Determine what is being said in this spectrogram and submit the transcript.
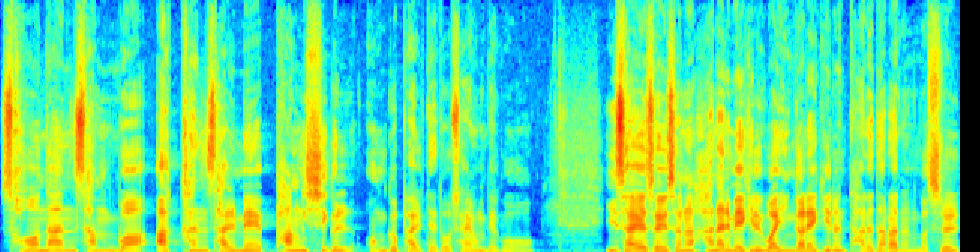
선한 삶과 악한 삶의 방식을 언급할 때도 사용되고 이사야서에서는 하나님의 길과 인간의 길은 다르다라는 것을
